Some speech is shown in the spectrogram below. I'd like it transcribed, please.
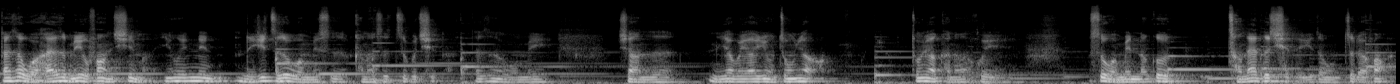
但是我还是没有放弃嘛，因为那移植我们是可能是治不起的，但是我们想着你要不要用中药，中药可能会是我们能够承担得起的一种治疗方法。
